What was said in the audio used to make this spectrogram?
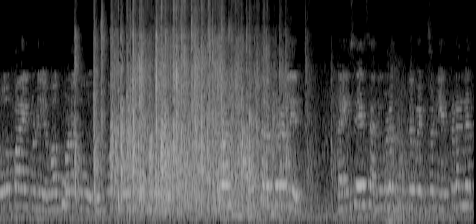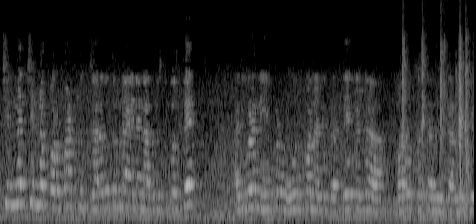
రూపాయి కూడా ఇవ్వకూడదు. అవసరం కూడా లేదు. దయచేసి అది కూడా గుర్తు పెట్టుకొని ఎక్కడన్నా చిన్న చిన్న పొరపాట్లు జరుగుతున్నాయని నా దృష్టికి వస్తే అది కూడా నేను కూడా ఊరుకోనని ప్రత్యేకంగా మరొకసారి మీకు అందరికీ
